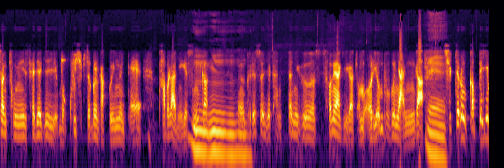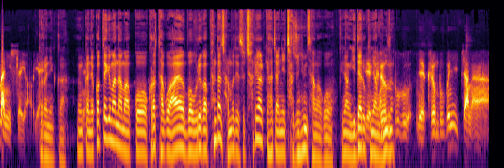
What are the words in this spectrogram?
전 총리 세력이 뭐 90석을 갖고 있는 대파을 아니겠습니까? 음, 음, 음. 어, 그래서 이제 간단히 그 선회하기가 좀 어려운 부분이 아닌가. 예. 실제로는 껍데기만 있어요. 예. 그러니까 그러니까 네. 이제 껍데기만 남았고 그렇다고 아유 뭐 우리가 판단 잘못해서 처리할 게 하자니 자존심 상하고 그냥 이대로 예, 그냥 그런 없는... 부분, 예 그런 부분이 있잖아.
